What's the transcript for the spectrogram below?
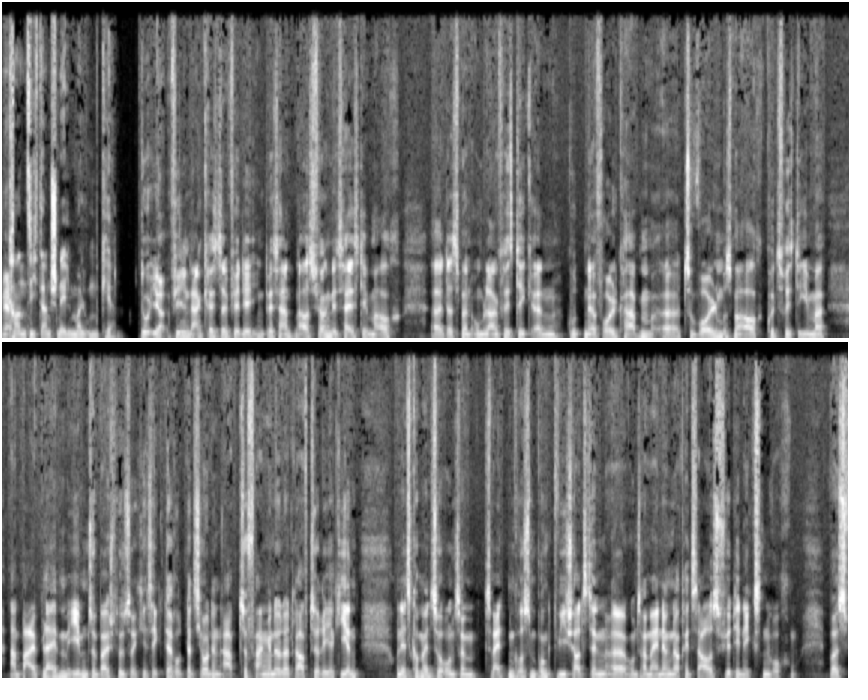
ja. kann sich dann schnell mal umkehren. Du, ja, vielen Dank, Christian, für die interessanten Ausführungen. Das heißt eben auch, äh, dass man, um langfristig einen guten Erfolg haben äh, zu wollen, muss man auch kurzfristig immer am Ball bleiben, eben zum Beispiel solche Sektorrotationen abzufangen oder darauf zu reagieren. Und jetzt kommen wir zu unserem zweiten großen Punkt. Wie schaut es denn äh, unserer Meinung nach jetzt aus für die nächsten Wochen? Was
